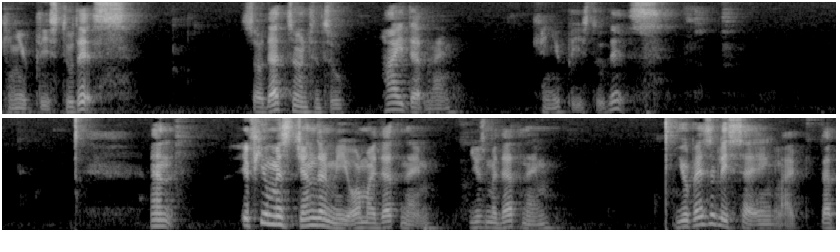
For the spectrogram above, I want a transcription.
can you please do this? So that turned into, hi dead name, can you please do this? And if you misgender me or my dead name, use my dead name, you're basically saying like that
